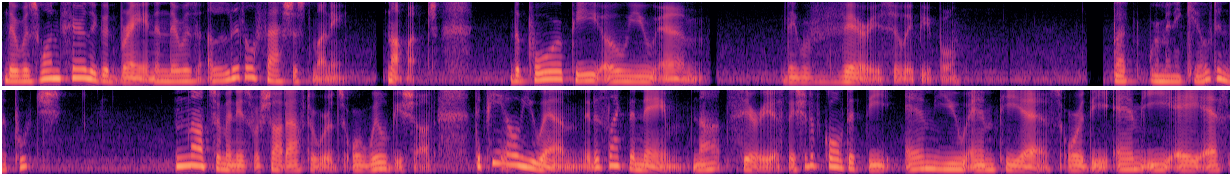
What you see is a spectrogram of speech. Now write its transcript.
There was one fairly good brain, and there was a little fascist money. Not much. The poor POUM. They were very silly people. But were many killed in the putsch? Not so many as were shot afterwards or will be shot. The POUM, it is like the name, not serious. They should have called it the MUMPS or the MEASLES.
